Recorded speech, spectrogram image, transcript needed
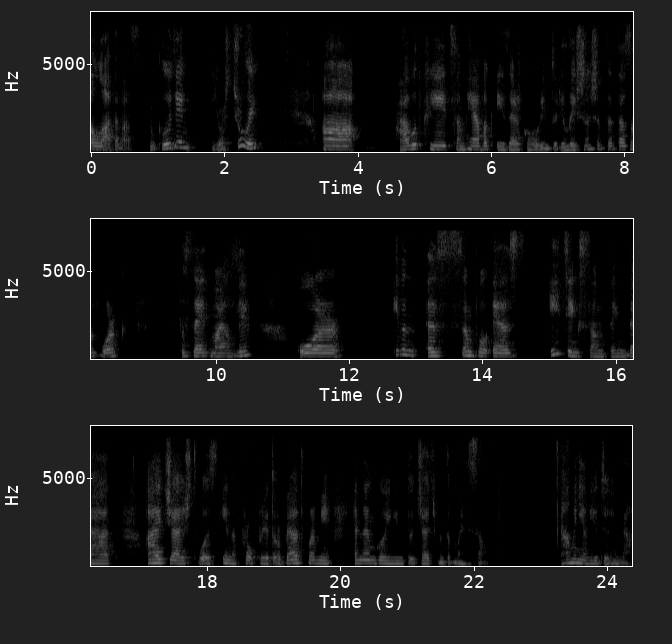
a lot of us, including yours truly. Uh, I would create some havoc, either go into relationship that doesn't work, to say it mildly, or even as simple as eating something that I judged was inappropriate or bad for me, and then going into judgment of myself. How many of you doing that?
